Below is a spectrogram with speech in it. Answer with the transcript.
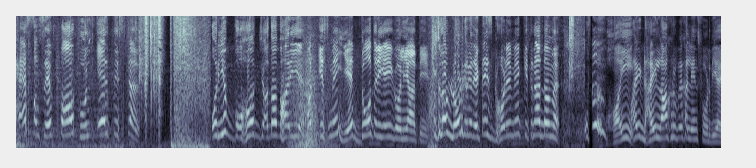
है सबसे powerful air pistol और ये बहुत ज़्यादा भारी है। और इसमें ये दो तरीके की गोलियाँ आती हैं। तो चलो हम लोड करके देखते हैं इस घोड़े में कितना दम है। भाई भाई ढाई लाख रुपए का लेंस फोड़ दिया यार।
